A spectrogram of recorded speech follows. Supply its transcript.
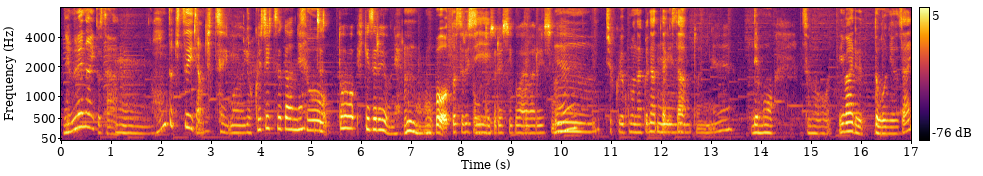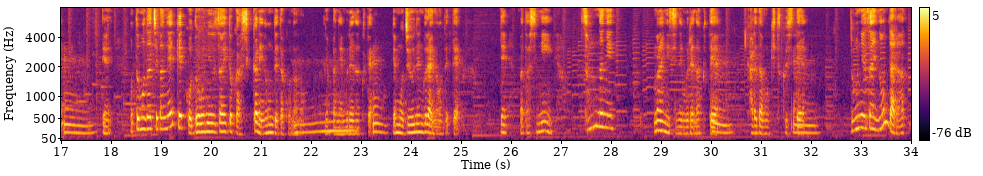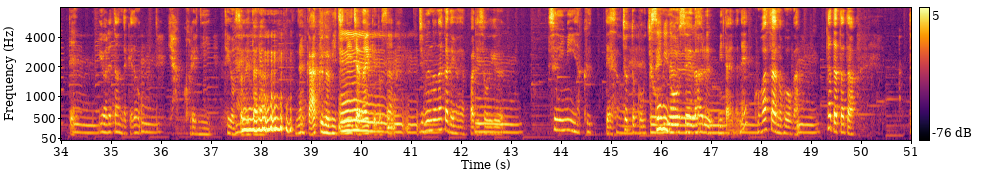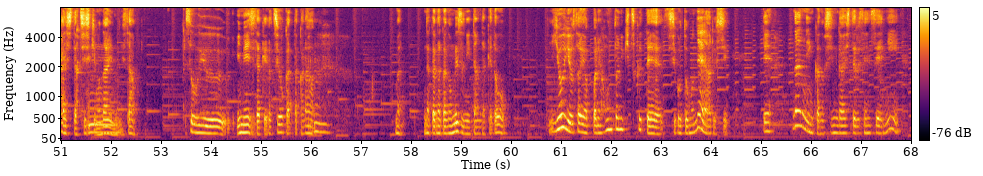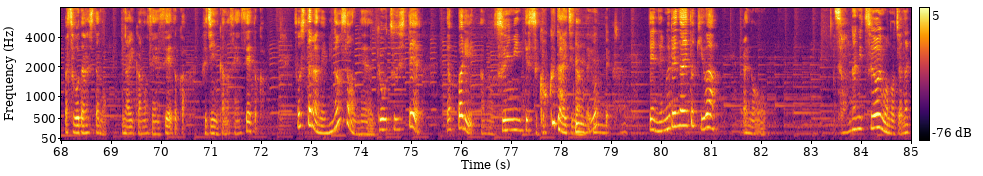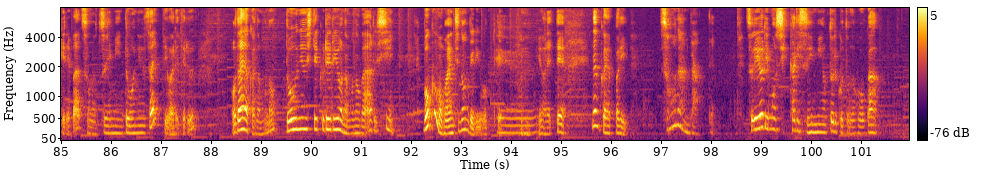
眠れないとさ、うん。本当きついじゃん、きつい。もう翌日がねずっと引きずるよね。うん、もう。ぼーっとするぼーっしとするし具合悪いしうね。ん食欲もなくなったりさ、うん本当にね。でもそのいわゆる導入剤、うん。でお友達がね結構導入剤とかしっかり飲んでた子なの、やっぱ眠れなくて、うん。でもう10年ぐらい飲んでて。で私にそんなに毎日眠れなくて、うん。体もきつくして、うん導入剤飲んだら？ってうん。言われたんだけど、いうん。やこれに手を染めたら なんか悪の道にじゃないけどさ、自分の中ではやっぱりそういううん。睡眠薬ってちょっとこう常癖になる。用性があるみたいなね、うん。怖さの方がうん。ただただ大した知識もないのにさ、そういうイメージだけが強かったから、うん。まあ、なかなか飲めずにいたんだけどいよいよさやっぱり本当にきつくて仕事もねあるし。で何人かの信頼してる先生にまあ相談したの。内科の先生とか婦人科の先生とか。そしたらね皆さんね共通してやっぱりあの睡眠ってすごく大事なんだよって、で眠れない時はあのそんなに強いものじゃなければその睡眠導入剤って言われてる穏やかなもの導入してくれるようなものがあるし僕も毎日飲んでるよって、言われてなんかやっぱりそうなんだって。それよりもしっかり睡眠をとることの方が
